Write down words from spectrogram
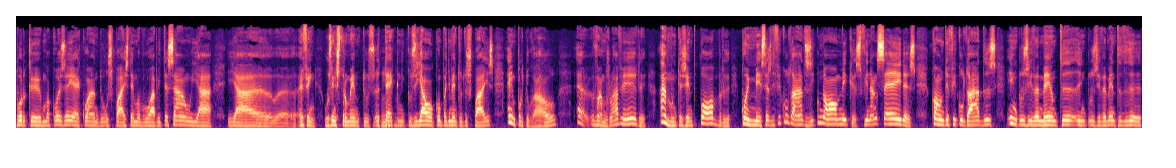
Porque uma coisa é quando os pais têm uma boa habitação e há, e há eh, enfim, os instrumentos uhum. técnicos e há o acompanhamento dos pais. Em Portugal, vamos lá ver. Há muita gente pobre, com imensas dificuldades económicas, financeiras, com dificuldades, inclusivamente, inclusivamente de,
